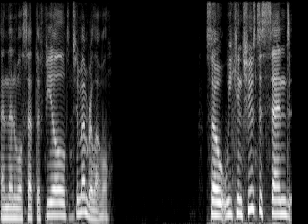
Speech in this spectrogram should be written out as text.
And then we'll set the field to member level. So we can choose to send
